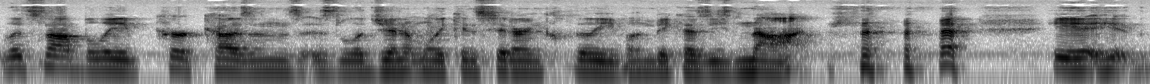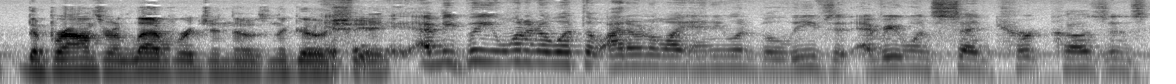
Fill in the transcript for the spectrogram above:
let's not believe Kirk Cousins is legitimately considering Cleveland because he's not. he, he, the Browns are leveraging those negotiations. I mean, but you want to know what though? I don't know why anyone believes it. Everyone said Kirk Cousins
